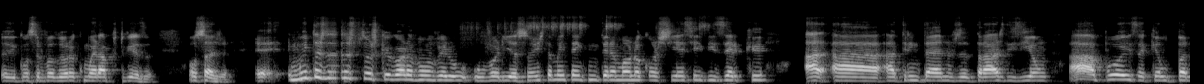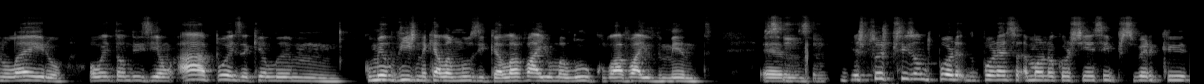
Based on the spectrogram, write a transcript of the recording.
eh, conservadora como era a portuguesa. Ou seja, eh, muitas das pessoas que agora vão ver o, o Variações também têm que meter a mão na consciência e dizer que há, há, há 30 anos atrás diziam ah, pois, aquele paneleiro, ou então diziam ah, pois, aquele, hum, como ele diz naquela música, lá vai o maluco, lá vai o demente. Sim, Hum, sim. e as pessoas precisam de pôr, de pôr essa, a mão na consciência e perceber que,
